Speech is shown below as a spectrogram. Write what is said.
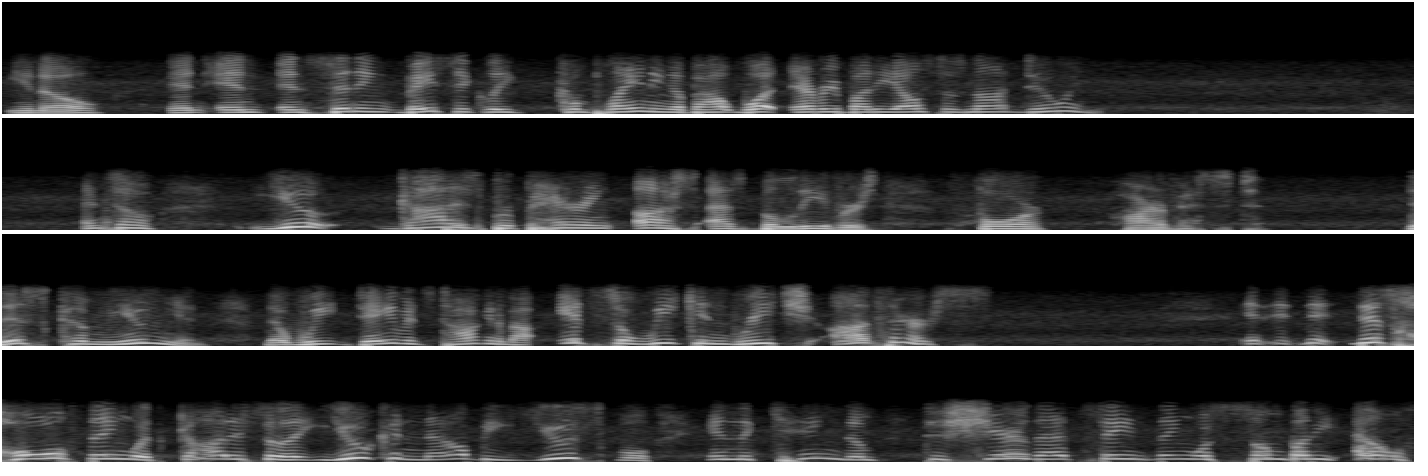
you know, and, and, and sitting basically complaining about what everybody else is not doing. And so you God is preparing us as believers for harvest. This communion that we David's talking about, it's so we can reach others. It, it, this whole thing with God is so that you can now be useful in the kingdom to share that same thing with somebody else.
